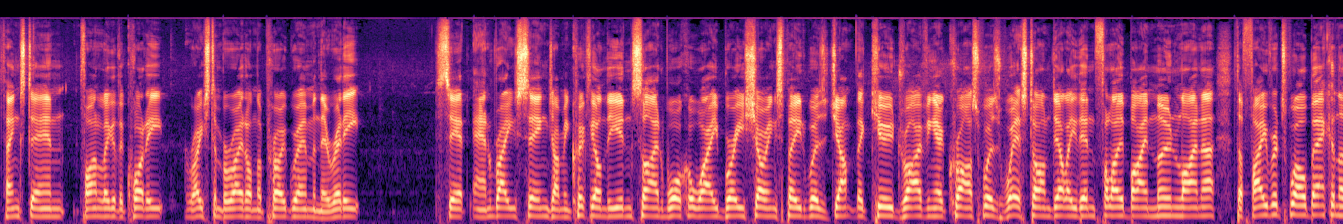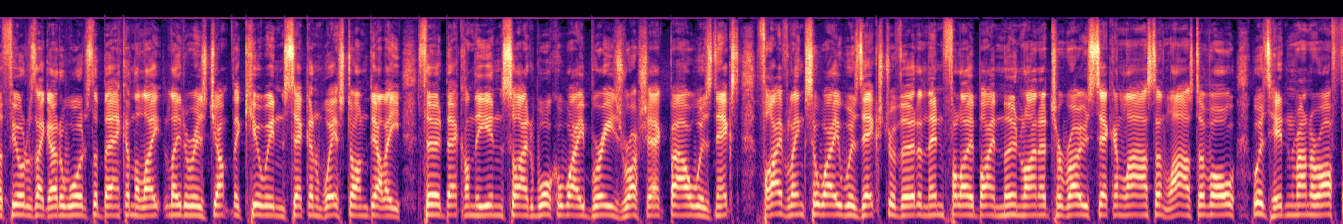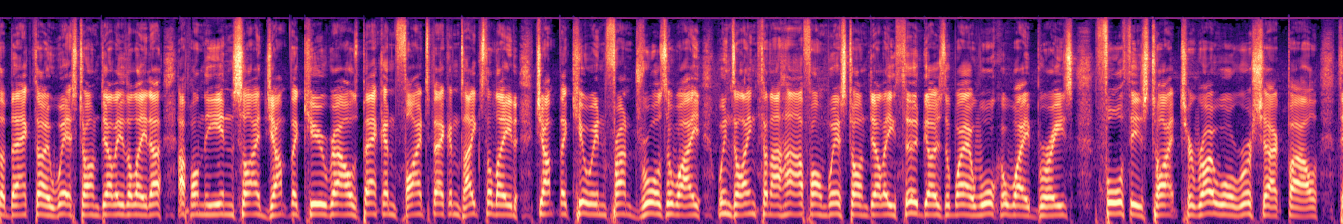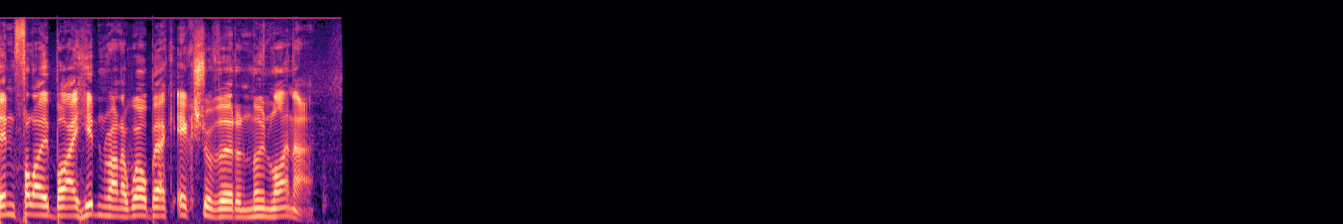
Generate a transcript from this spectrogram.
Thanks, Dan. Final leg of the quaddy. Race number eight on the program, and they're ready set and racing. Jumping quickly on the inside, walk away. Bree showing speed was Jump the Queue. Driving across was West on Delhi, then followed by Moonliner. The favourites well back in the field as they go towards the back. And the late later is Jump the Queue in second. West on Delhi. Third back on the inside, Walkaway Breeze. Rosh Akbar was next. Five lengths away was Extrovert, and then followed by Moonliner to Rose second last. And last of all was Hidden Runner off the back, though. West on Delhi, the leader. Up on the inside, Jump the Queue rails back and fights back and takes the lead. Jump the Queue in front, draws away, wins a length and a half on West on Delhi. Third goes the way of Walkaway Breeze. Fourth is tight Taro or Rushak Bale. Then followed by Hidden Runner, well back Extrovert and Moonliner.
